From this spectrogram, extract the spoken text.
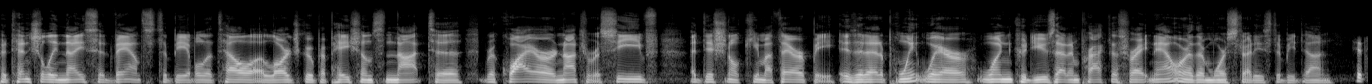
potentially nice advance to be able to tell a large group of patients not to require or not to receive additional chemotherapy. Is it at a point where one could use that in practice right now, or are there more studies to be done? It's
